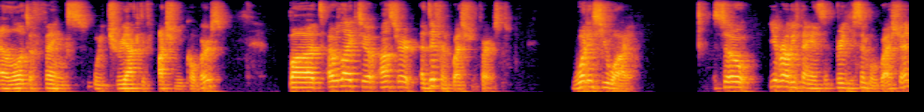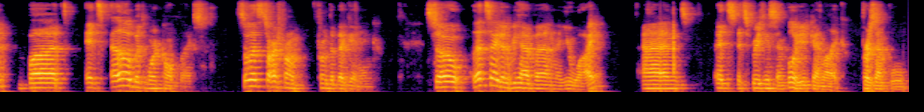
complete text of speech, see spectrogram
a lot of things which reactive actually covers. But I would like to answer a different question first. What is UI? So you probably think it's a pretty simple question, but it's a little bit more complex. So let's start from, from the beginning. So let's say that we have an UI, and it's it's pretty simple. You can like, for example,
